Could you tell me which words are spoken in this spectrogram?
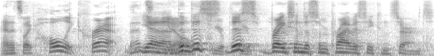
and it's like, holy crap! That's yeah, you know, this your- this your- breaks into some privacy concerns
